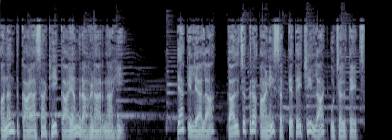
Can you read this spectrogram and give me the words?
अनंत काळासाठी कायम राहणार नाही. त्या किल्ल्याला कालचक्र आणि सत्यतेची लाट उचलतेच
